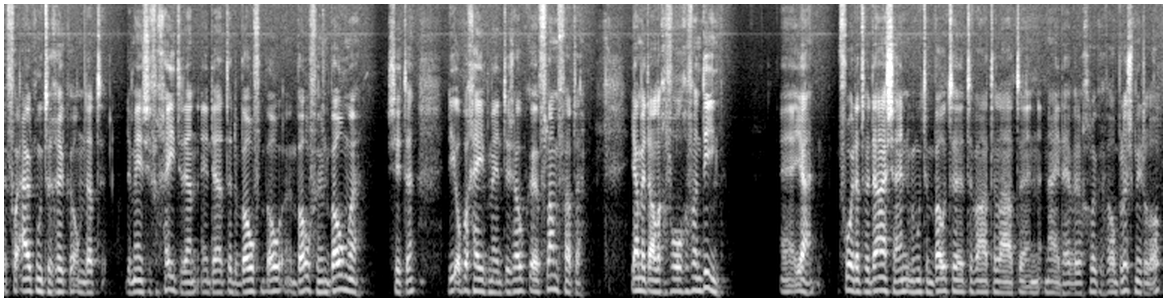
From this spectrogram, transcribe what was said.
voor uit moeten rukken, omdat de mensen vergeten dan eh, dat er boven, bo- boven hun bomen zitten, die op een gegeven moment dus ook vlam vatten. Ja, met alle gevolgen van dien. Ja, voordat we daar zijn, we moeten een boot te water laten. En nou ja, daar hebben we gelukkig wel blusmiddel op.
